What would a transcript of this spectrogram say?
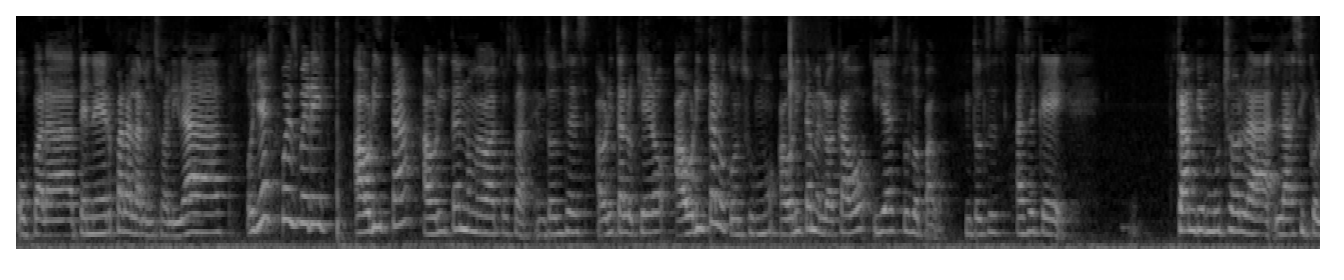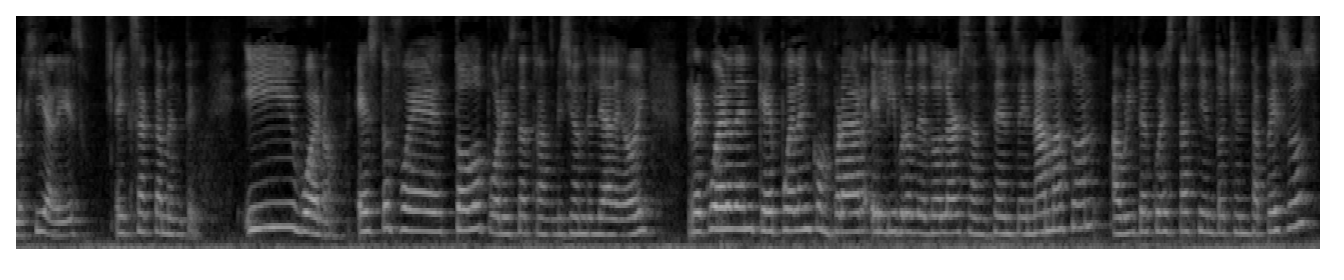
o para tener para la mensualidad, o ya después veré, ahorita, ahorita no me va a costar, entonces ahorita lo quiero, ahorita lo consumo, ahorita me lo acabo y ya después lo pago. Entonces hace que cambie mucho la, la psicología de eso. Exactamente. Y bueno, esto fue todo por esta transmisión del día de hoy. Recuerden que pueden comprar el libro de Dollars and Cents en Amazon. Ahorita cuesta 180 pesos.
